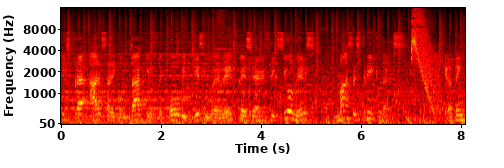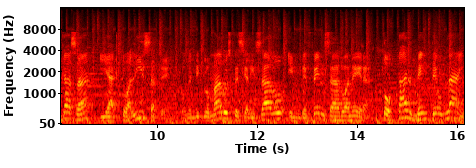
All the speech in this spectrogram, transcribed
registra alza de contagios de COVID-19 pese a restricciones más estrictas. Quédate en casa y actualízate con el diplomado especializado en defensa aduanera, totalmente online.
